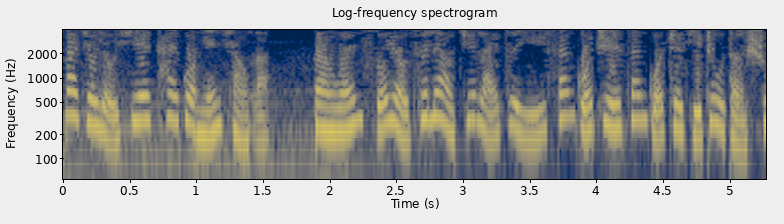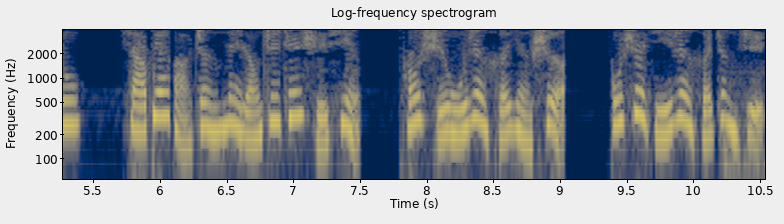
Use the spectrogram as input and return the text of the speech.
那就有些太过勉强了。本文所有资料均来自于《三国志》《三国志集注》等书，小编保证内容之真实性，同时无任何影射，不涉及任何政治。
